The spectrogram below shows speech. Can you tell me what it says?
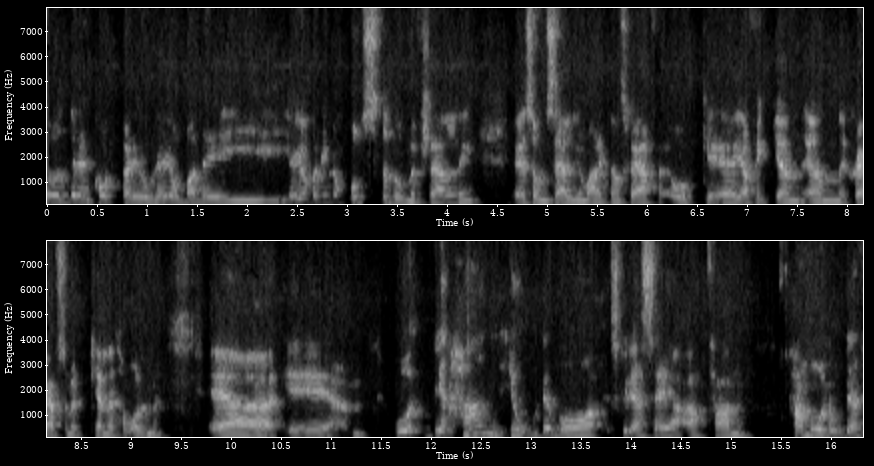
under en kort period. Jag jobbade, i, jag jobbade inom posten då med försäljning eh, som sälj och marknadschef och eh, jag fick en, en chef som heter Kenneth Holm. Eh, eh, och det han gjorde var, skulle jag säga, att han, han var nog den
